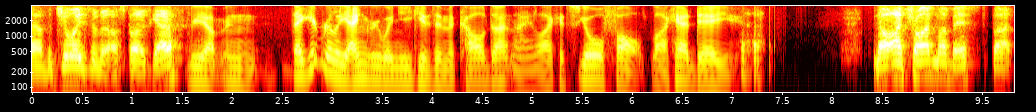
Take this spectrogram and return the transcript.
uh, the joys of it, I suppose, Gareth. Yeah, and they get really angry when you give them a cold, don't they? Like it's your fault. Like how dare you? No, I tried my best, but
